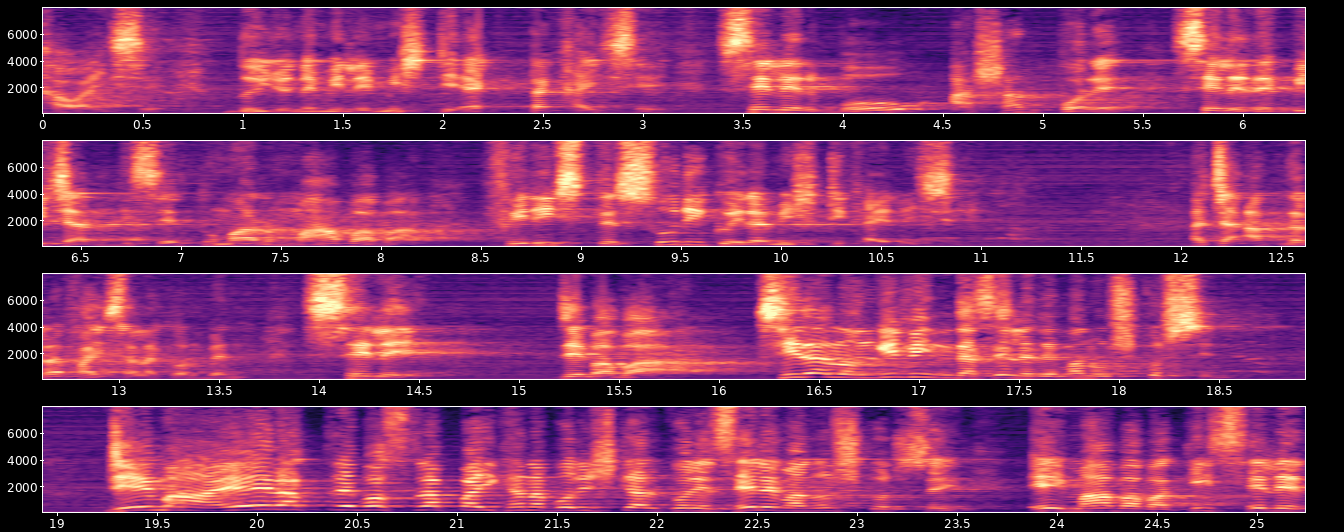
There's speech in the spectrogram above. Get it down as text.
খাওয়াইছে। দুইজনে মিলে মিষ্টি একটা খাইছে। ছেলের বউ আসার পরে ছেলেরে বিচার দিছে, তোমার মা বাবা ফিরিজতে চুরি কইরা মিষ্টি খাই দিছে আচ্ছা আপনারা ফাইসালা করবেন। ছেলে, যে বাবা সিরালঙ্গি বিন্দা ছেলেরে মানুষ করছেন যে মা এই রাত্রে বস্ত্রা পায়খানা পরিষ্কার করে ছেলে মানুষ করছে, এই মা বাবা কি ছেলের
